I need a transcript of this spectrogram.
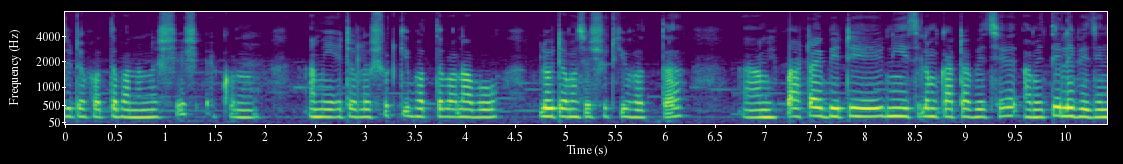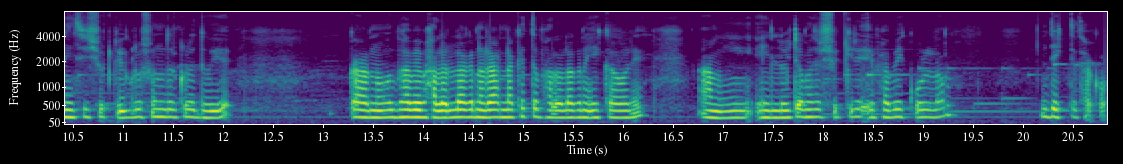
দুটো ভর্তা বানানো শেষ। এখন আমি এটা হলো শুটকি ভর্তা বানাবো, লইটা মাছের শুটকি ভর্তা। আমি পাটায় বেটে নিয়েছিলাম, কাটা বেছে আমি তেলে ভেজে নিয়েছি শুটকিগুলো সুন্দর করে ধুয়ে। কারণ ওইভাবে ভালো লাগে না, রান্না খেতে ভালো লাগে না এই কারণে আমি এই লইটা মাছের শুটকিটা এভাবেই করলাম। দেখতে থাকো।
